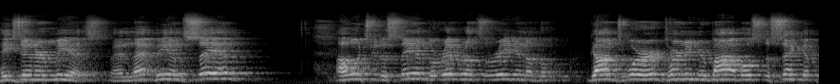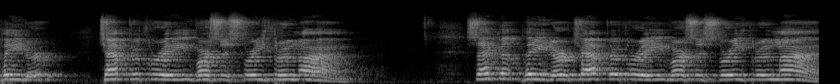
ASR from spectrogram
He's in our midst. And that being said, I want you to stand to reverence the reading of the, God's Word. Turn in your Bibles to 2 Peter chapter 3, verses 3 through 9. 2 Peter chapter 3, verses 3 through 9.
